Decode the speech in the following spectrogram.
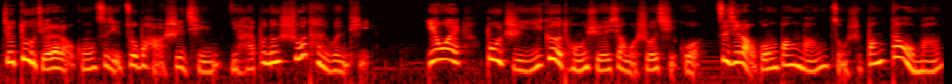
就杜绝了老公自己做不好事情，你还不能说他的问题。因为不止一个同学向我说起过，自己老公帮忙总是帮倒忙，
